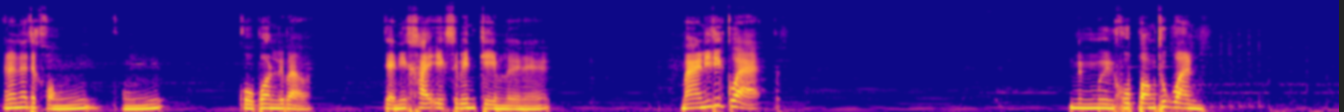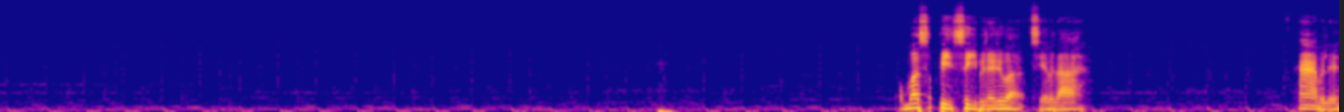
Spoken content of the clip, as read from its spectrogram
อันนั้นน่าจะของของโกบอนหรือเปล่า แต่นี้ค่าย Experience Game เลยนะ มาอันนี้ดีกว่าหนึ่งหมื่นคูปองทุกวัน ว่าสปีดสี่ไปเลยดีกว่า เสียเวลาห้าไปเลย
